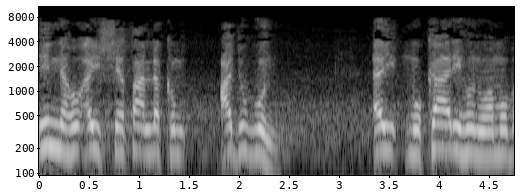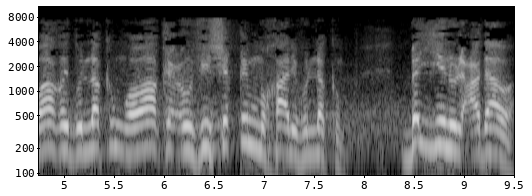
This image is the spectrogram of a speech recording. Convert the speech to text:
إنه أي الشيطان لكم عدو أي مكاره ومباغض لكم وواقع في شق مخالف لكم. بينوا العداوة.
